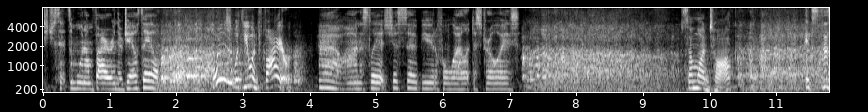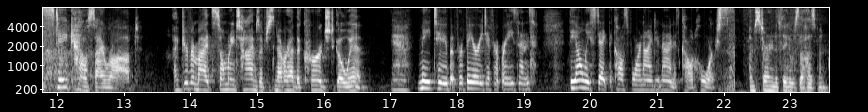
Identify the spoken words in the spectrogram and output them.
Did you set someone on fire in their jail cell? What is it with you and fire? Oh, honestly, it's just so beautiful while it destroys. Someone talk. It's the steakhouse I robbed. I've driven by it so many times, I've just never had the courage to go in. Yeah, me too, but for very different reasons. The only steak that costs $4.99 is called horse. I'm starting to think it was the husband.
